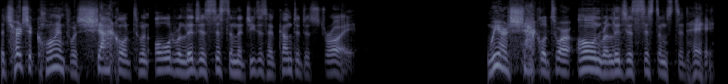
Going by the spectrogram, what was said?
The church at Corinth was shackled to an old religious system that Jesus had come to destroy. We are shackled to our own religious systems today,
